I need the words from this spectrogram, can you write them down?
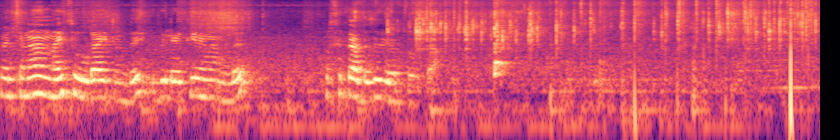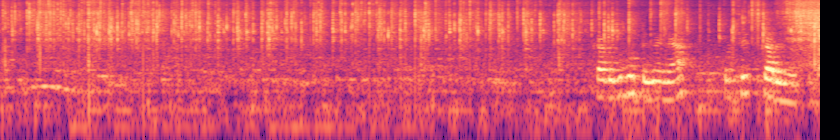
വെളിച്ചെണ്ണ നന്നായി ചൂടായിട്ടുണ്ട്. ഇതിലേക്ക് ഇനി നമ്മൾ കുറച്ച് കടുക് ചേർത്ത് കൊടുക്കാം. കടുക് പൊട്ടി കഴിഞ്ഞാൽ കുറച്ച് കറിവേപ്പില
